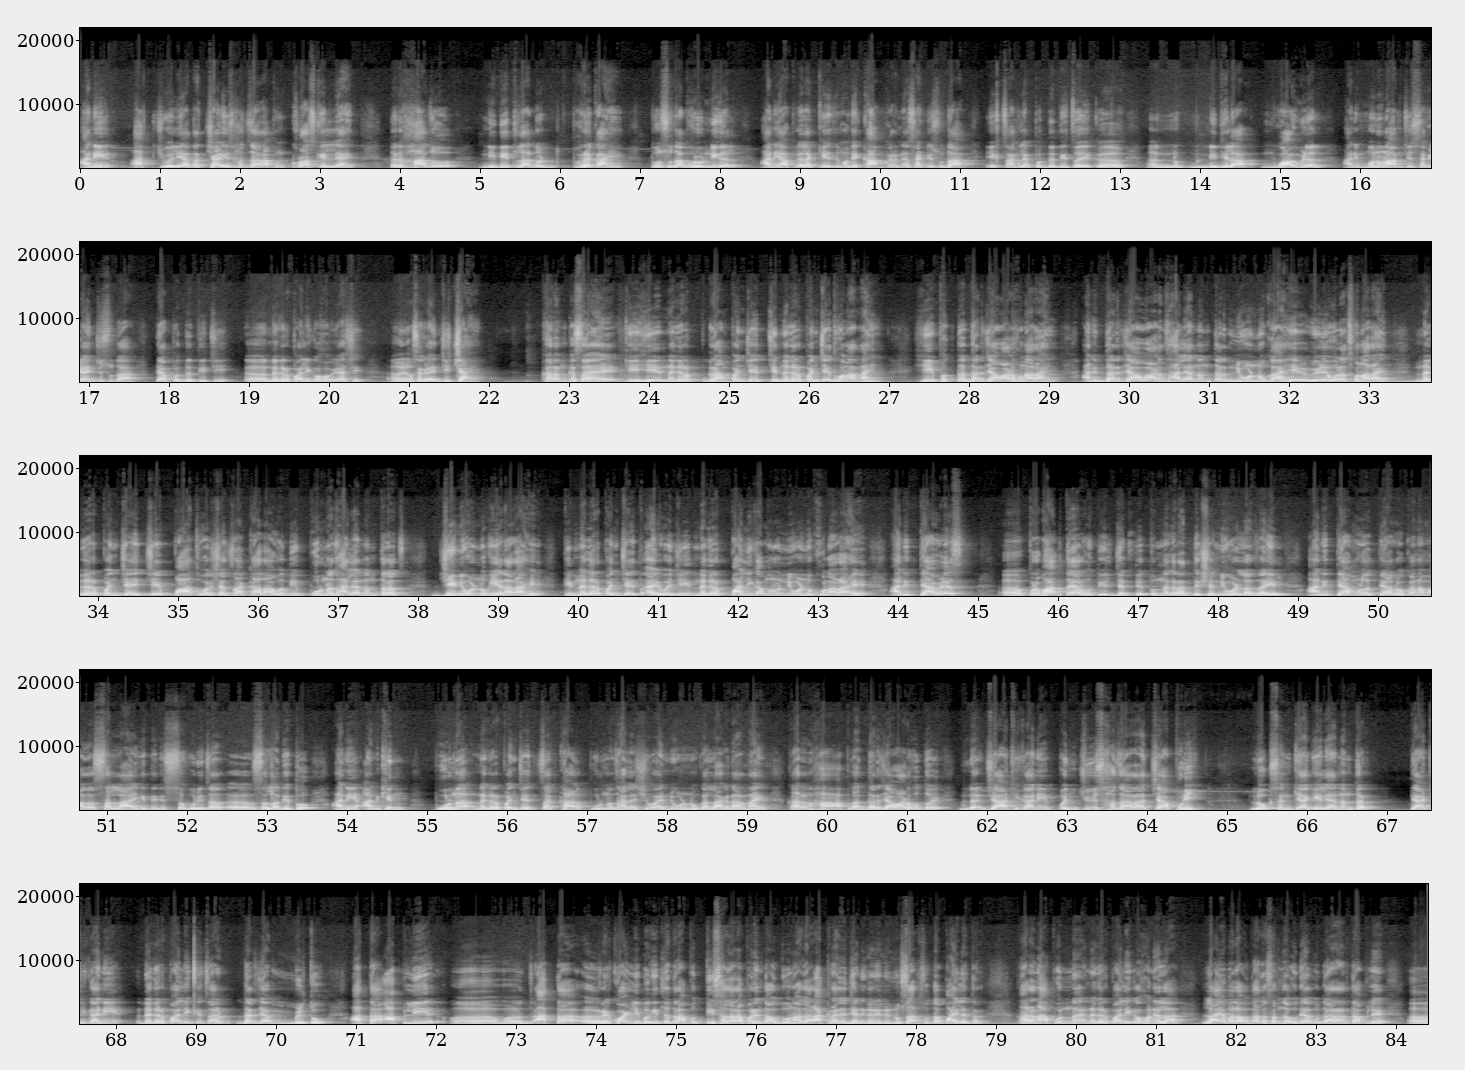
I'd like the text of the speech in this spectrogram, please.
आणि ॲक्च्युअली आता चाळीस हजार आपण क्रॉस केलेले आहेत. तर हा जो निधीतला जो फरक आहे तो सुद्धा भरून निघल आणि आपल्याला केजमध्ये काम करण्यासाठी सुद्धा एक चांगल्या पद्धतीचं एक न- निधीला वाव मिळेल. आणि म्हणून आमची सगळ्यांची सुद्धा त्या पद्धतीची नगरपालिका व्हावी अशी सगळ्यांची इच्छा आहे. कारण कसं आहे की हे नगर ग्रामपंचायतची नगरपंचायत होणार नाही. ही फक्त दर्जावाढ होणार आहे. आणि दर्जावाढ झाल्यानंतर निवडणुका हे वेळेवरच होणार आहेत. नगरपंचायतचे पाच वर्षाचा कालावधी पूर्ण झाल्यानंतरच जी निवडणूक येणार आहे ती नगरपंचायतऐवजी नगरपालिका म्हणून निवडणूक होणार आहे. आणि त्यावेळेस प्रभाग तयार होतील जनतेतून नगराध्यक्ष निवडला जाईल. आणि त्यामुळं त्या लोकांना माझा सल्ला आहे की त्यांनी सबुरीचा सल्ला देतो. आणि आणखीन पूर्ण नगरपंचायतचा काळ पूर्ण झाल्याशिवाय निवडणुका लागणार नाहीत. कारण हा आपला दर्जावाढ होतोय. न ज्या ठिकाणी पंचवीस हजाराच्या पुढी लोकसंख्या गेल्यानंतर त्या ठिकाणी नगरपालिकेचा दर्जा मिळतो. आता आपली आत्ता रेकॉर्डली बघितलं तर आपण तीस हजारापर्यंत आहोत. दोन हजार अकराच्या जनगणनेनुसार सुद्धा पाहिलं तर. कारण आपण न नगरपालिका होण्याला लायबल आहोत. आता समजा उद्या उदाहरणार्थ आपले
